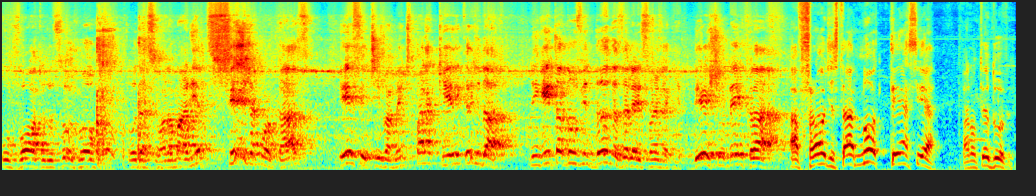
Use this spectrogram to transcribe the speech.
o voto do Sr. João ou da senhora Maria seja contado efetivamente para aquele candidato. Ninguém está duvidando das eleições aqui. Deixo bem claro. A fraude está no TSE, para não ter dúvida.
